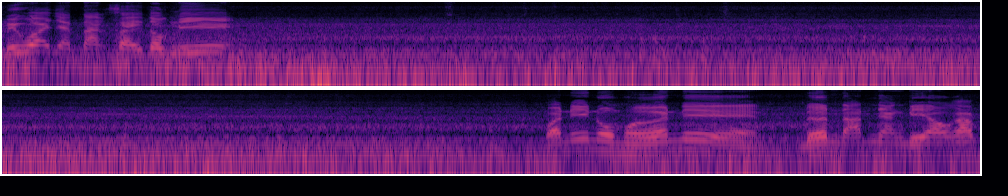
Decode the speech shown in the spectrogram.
นึกว่าจะตักใส่ตรงนี้ วันนี้หนุ่มเหินนี่ เดินดันอย่างเดียวครับ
